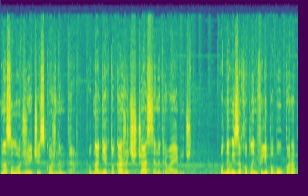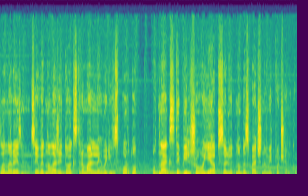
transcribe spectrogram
насолоджуючись кожним днем. Однак, як то кажуть, щастя не триває вічно. Одним із захоплень Філіпа був парапланеризм. Цей вид належить до екстремальних видів спорту, однак здебільшого є абсолютно безпечним відпочинком.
